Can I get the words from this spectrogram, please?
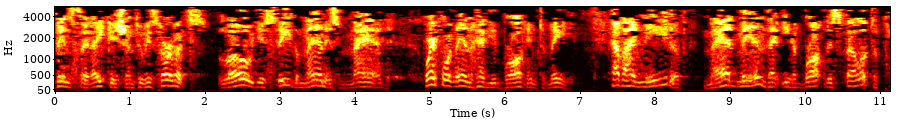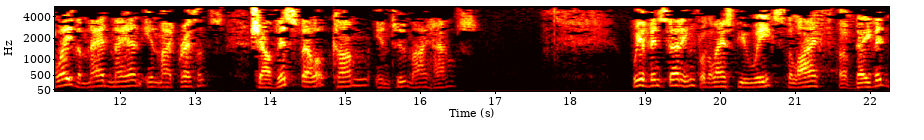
Then said Achish unto his servants, Lo, ye see the man is mad. Wherefore then have ye brought him to me? Have I need of madmen that ye have brought this fellow to play the madman in my presence? Shall this fellow come into my house? We have been studying for the last few weeks the life of David.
